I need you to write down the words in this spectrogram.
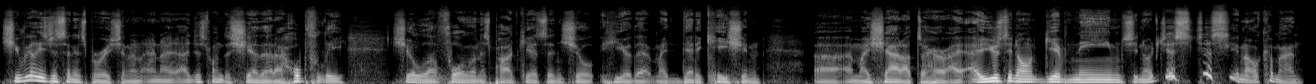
she really is just an inspiration, and, and I, I just wanted to share that. I hopefully she'll uh, fall on this podcast and she'll hear that my dedication. Uh, and my shout out to her. I, I usually don't give names, you know, just just you know, come on,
